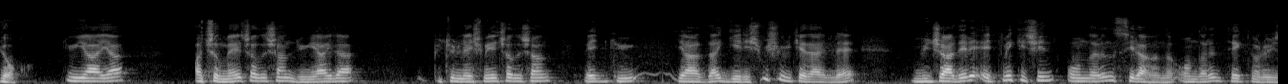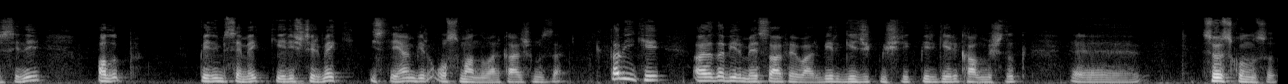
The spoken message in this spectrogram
yok. Dünyaya açılmaya çalışan, dünyayla bütünleşmeye çalışan ve dünyada gelişmiş ülkelerle mücadele etmek için onların silahını, onların teknolojisini alıp benimsemek, geliştirmek isteyen bir Osmanlı var karşımızda. Tabii ki arada bir mesafe var, bir gecikmişlik, bir geri kalmışlık e, söz konusu.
